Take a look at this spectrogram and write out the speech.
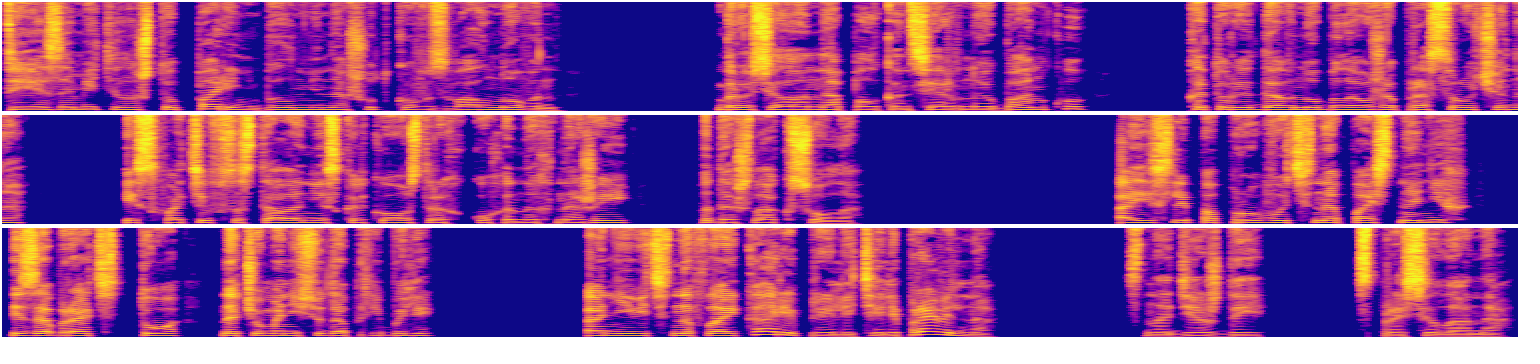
Тея заметила, что парень был не на шутку взволнован. Бросила на пол консервную банку, которая давно была уже просрочена, и, схватив со стола несколько острых кухонных ножей, подошла к Соло. «А если попробовать напасть на них и забрать то, на чем они сюда прибыли? Они ведь на флайкаре прилетели, правильно?» С надеждой спросила она.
